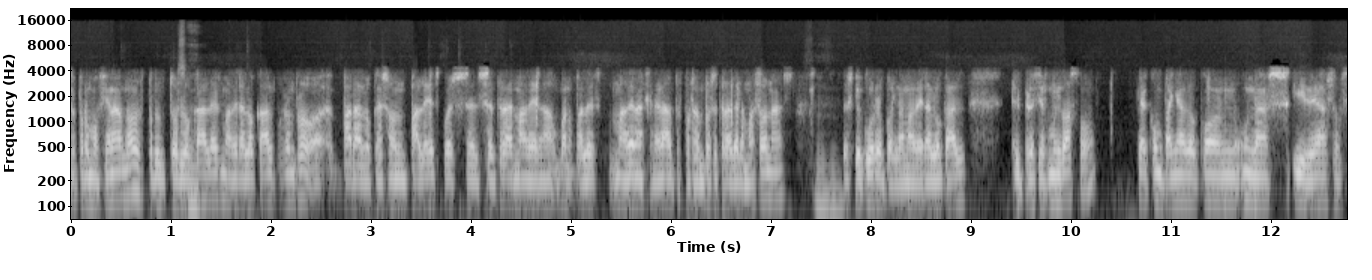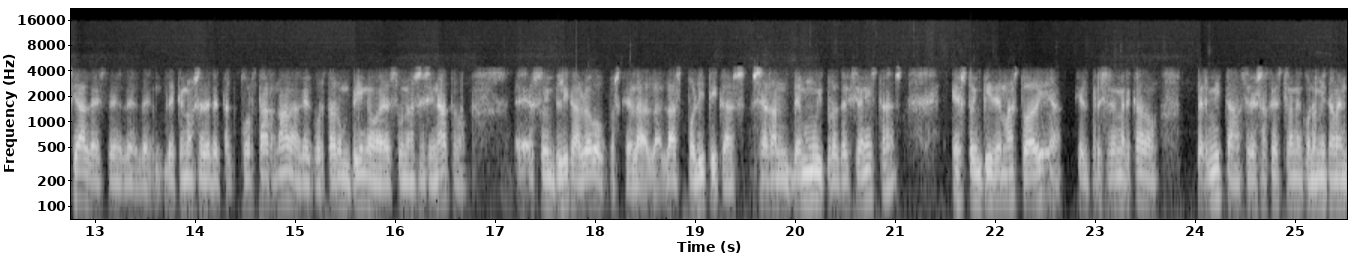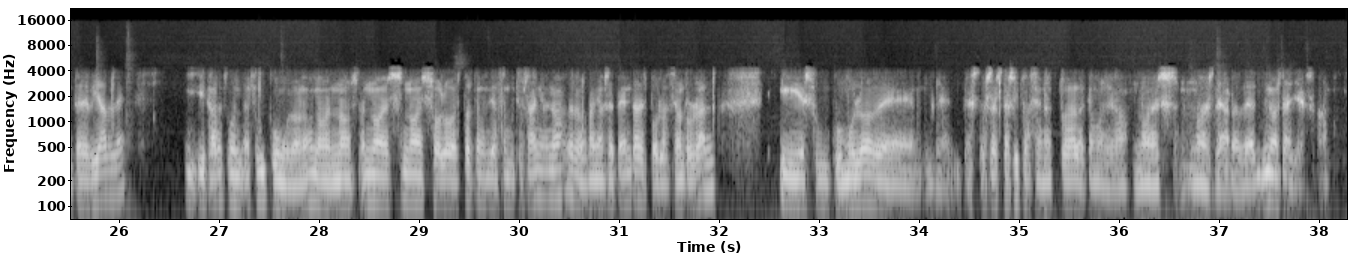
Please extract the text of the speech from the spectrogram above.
promocionar, ¿no? Los productos locales, madera local, por ejemplo, para lo que son palets, pues se, trae madera, bueno, palets, madera en general, pues por ejemplo se trae del Amazonas. Entonces, ¿qué ocurre? Pues la madera local, el precio es muy bajo, que acompañado con unas ideas sociales de, que no se debe cortar nada, que cortar un pino es un asesinato. Eso implica luego pues que las políticas se hagan de muy proteccionistas. Esto impide más todavía que el precio de mercado permita hacer esa gestión económicamente viable y, claro, es un, es un cúmulo, ¿no? No, no, no, es, no es solo, esto de hace muchos años, ¿no? De los años 70, de población rural, y es un cúmulo de, de, esta situación actual a la que hemos llegado. No es, no es de ahora, no es de ayer, vamos.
